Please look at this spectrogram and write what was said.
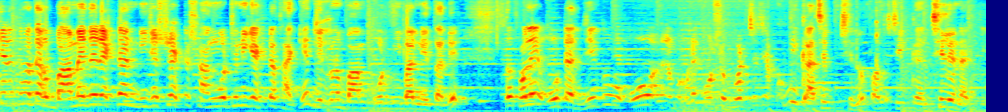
যেটা তোমার দেখো বামেদের একটা নিজস্ব একটা সাংগঠনিক একটা থাকে যে কোনো বাম কর্মী বা নেতাদের। তো ফলে ওটা যেহেতু ও মানে অশোক ভট্টাচার্য খুবই কাছের ছিল ফলে ছিলেন আর কি।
